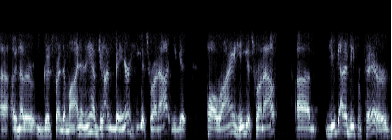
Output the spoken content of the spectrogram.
uh, another good friend of mine, and then you have John Boehner. He gets run out. You get Paul Ryan. He gets run out. Um, you got to be prepared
